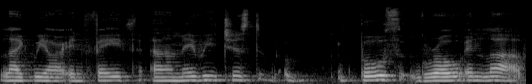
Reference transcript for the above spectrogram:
like we are in faith. Uh, may we just both grow in love.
